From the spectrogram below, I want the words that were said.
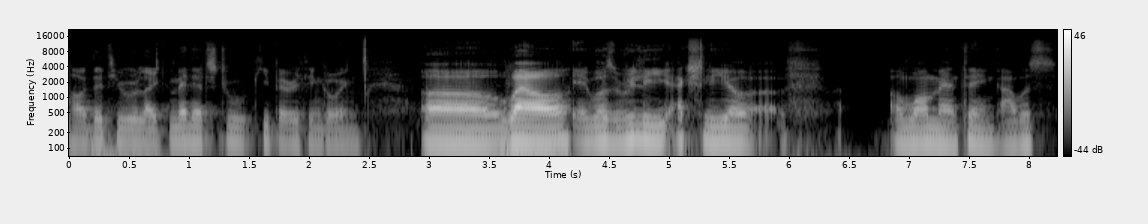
how did you like manage to keep everything going uh well it was really actually a a one man thing i was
